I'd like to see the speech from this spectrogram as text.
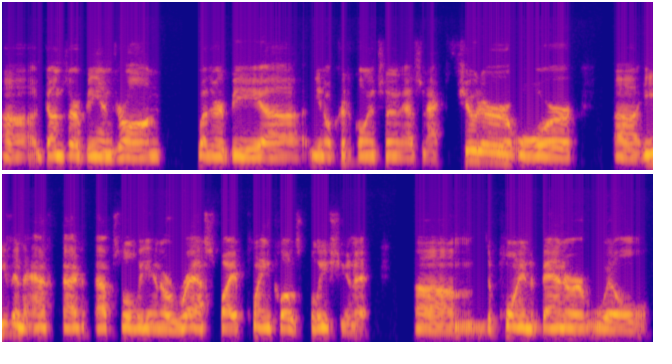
uh, guns are being drawn, whether it be, uh, you know, critical incident as an active shooter or uh, even absolutely an arrest by a plainclothes police unit, um, deploying the banner will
